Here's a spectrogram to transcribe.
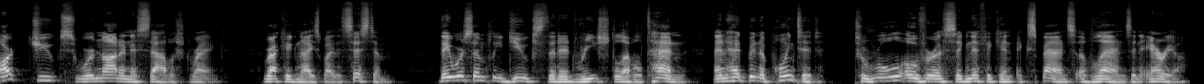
Archdukes were not an established rank, recognized by the system. They were simply dukes that had reached level 10 and had been appointed to rule over a significant expanse of lands and area.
